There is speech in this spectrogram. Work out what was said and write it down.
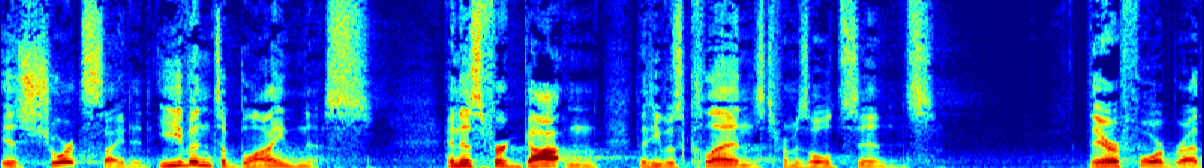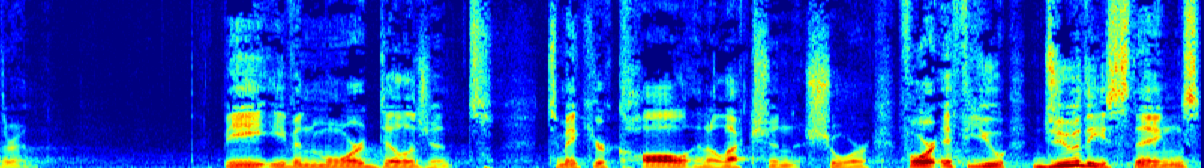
is short sighted, even to blindness, and has forgotten that he was cleansed from his old sins. Therefore, brethren, be even more diligent to make your call and election sure. For if you do these things,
